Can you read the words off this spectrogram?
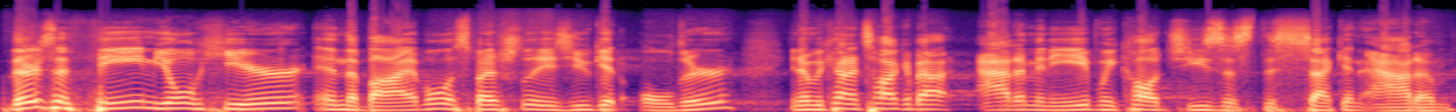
there's a theme you'll hear in the Bible, especially as you get older. You know, we kind of talk about Adam and Eve. and We call Jesus the second Adam.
